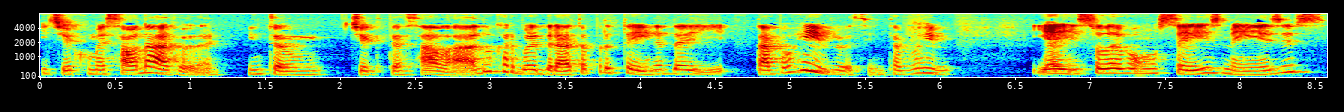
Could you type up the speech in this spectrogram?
e tinha que comer saudável, né? Então, tinha que ter salada, carboidrato, a proteína, daí tava horrível, assim, tava horrível. E aí, isso levou uns seis meses.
